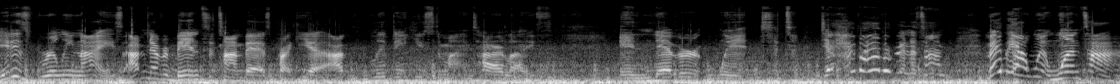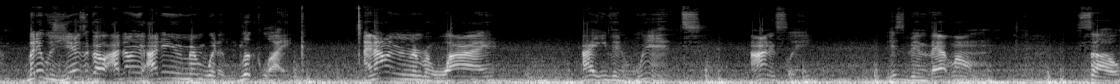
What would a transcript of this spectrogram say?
It is really nice. I've never been to Tom Bass Park yet. I've lived in Houston my entire life and never went to Tom. Have I ever been to Tom? Maybe I went one time, but it was years ago. I don't. I didn't even remember what it looked like, and I don't even remember why I even went. Honestly, it's been that long. So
